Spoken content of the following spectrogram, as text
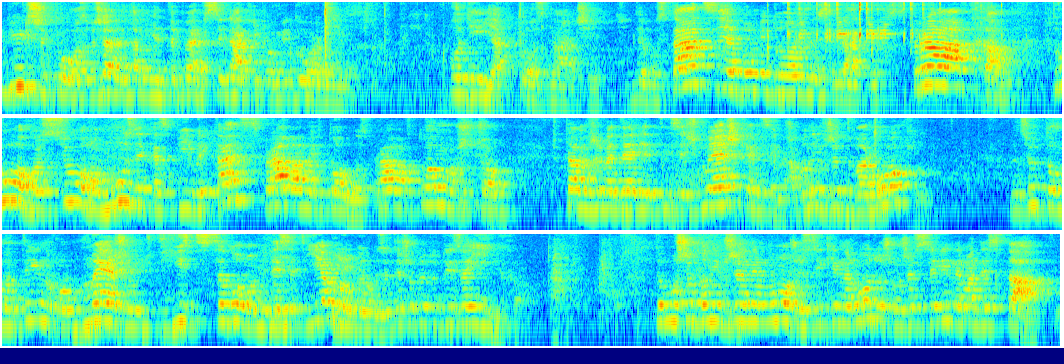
Більше того, звичайно, там є тепер всілякі помідорні події, як то значить дегустація помідорних, всіляких страв, там того, музика, співи, танці. Справа не в тому. Справа в тому, що там живе 9 тисяч мешканців, а вони вже два роки на цю томатину обмежують в'їзд в село. Вони 10 євро беруть за те, щоб ти туди заїхав. Тому що вони вже не можуть, стільки народу, що вже в селі нема де стати.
